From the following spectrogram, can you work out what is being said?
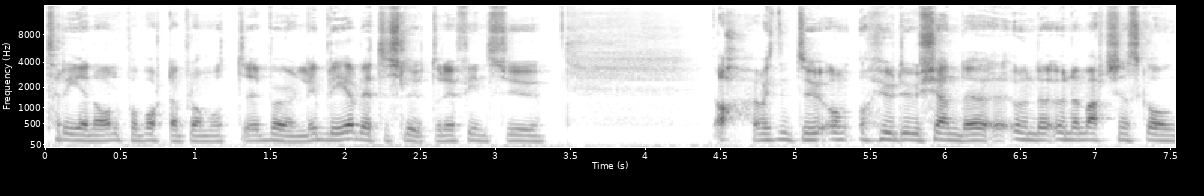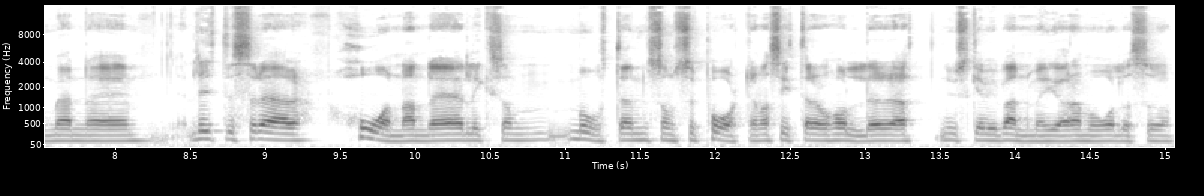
3-0 på bortaplan mot Burnley blev det till slut och det finns ju Ja, jag vet inte hur, hur du kände under, under matchens gång men eh, lite sådär hånande liksom mot en som supporter. Man sitter och håller att nu ska vi banne mig göra mål och så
